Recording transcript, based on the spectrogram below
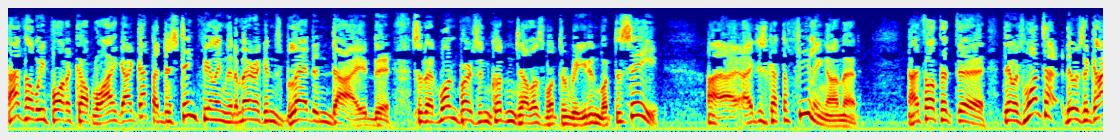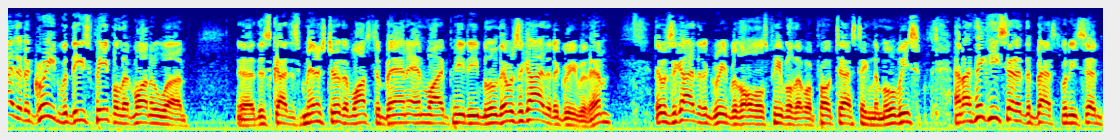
I thought we fought a couple. I, I got the distinct feeling that Americans bled and died so that one person couldn't tell us what to read and what to see. I, I just got the feeling on that. I thought that uh, there was one time there was a guy that agreed with these people that want to. Uh, this guy, this minister that wants to ban NYPD Blue, there was a guy that agreed with him. There was a guy that agreed with all those people that were protesting the movies. And I think he said it the best when he said,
